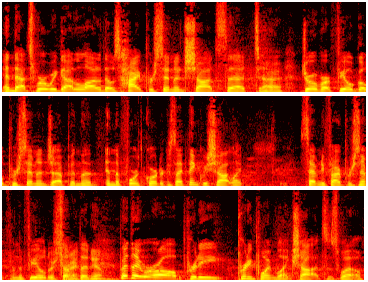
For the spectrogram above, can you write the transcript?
And that's where we got a lot of those high percentage shots that uh, drove our field goal percentage up in the in the fourth quarter because I think we shot like 75% from the field or That's right, something. yeah. But they were all pretty pretty point blank shots as well.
